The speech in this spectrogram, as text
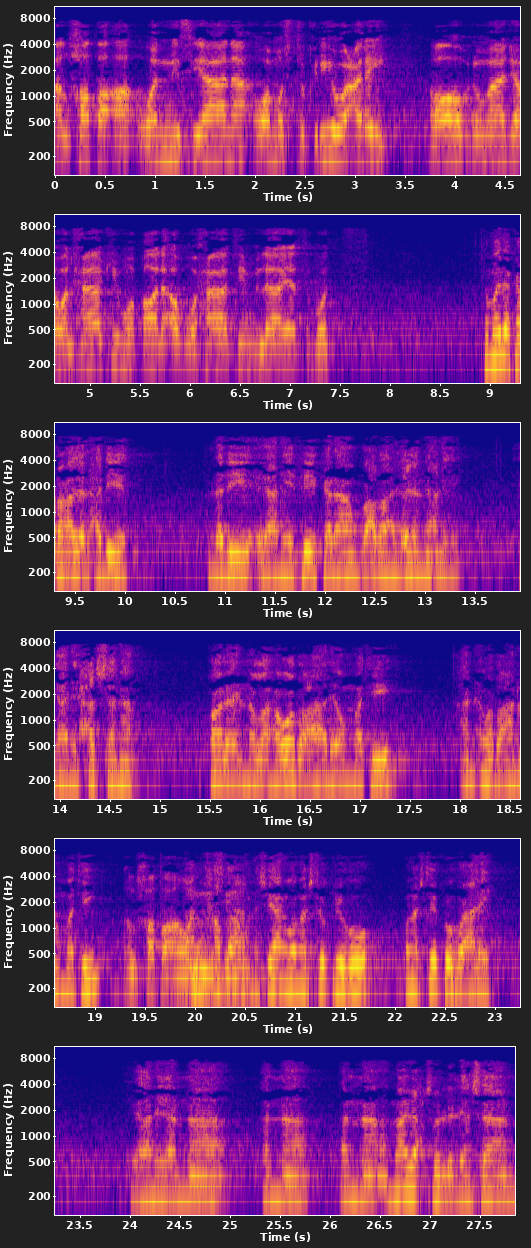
الخطأ والنسيان وما استكرهوا عليه. رواه ابن ماجه والحاكم وقال أبو حاتم لا يثبت. ثم ذكر هذا الحديث الذي يعني فيه كلام بعض أهل العلم يعني يعني حسنه. قال إن الله وضع لأمتي عن وضع عن أمتي الخطأ والنسيان. والنسيان وما استكرهوا وما استكرهوا عليه. يعني أن أن أن ما يحصل للإنسان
